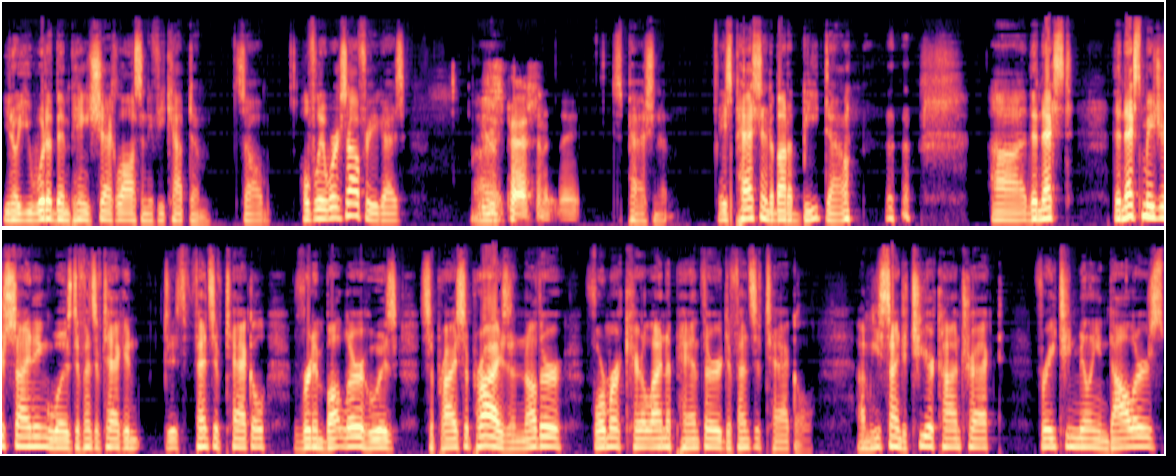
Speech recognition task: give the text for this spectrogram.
you know you would have been paying Shaq Lawson if you kept him. So hopefully it works out for you guys. All He's right. just passionate, Nate. Just passionate. He's passionate about a beatdown. uh, the next, the next major signing was defensive tackle, defensive tackle Vernon Butler, who is surprise, surprise, another former Carolina Panther defensive tackle. Um, he signed a two-year contract for eighteen million dollars.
